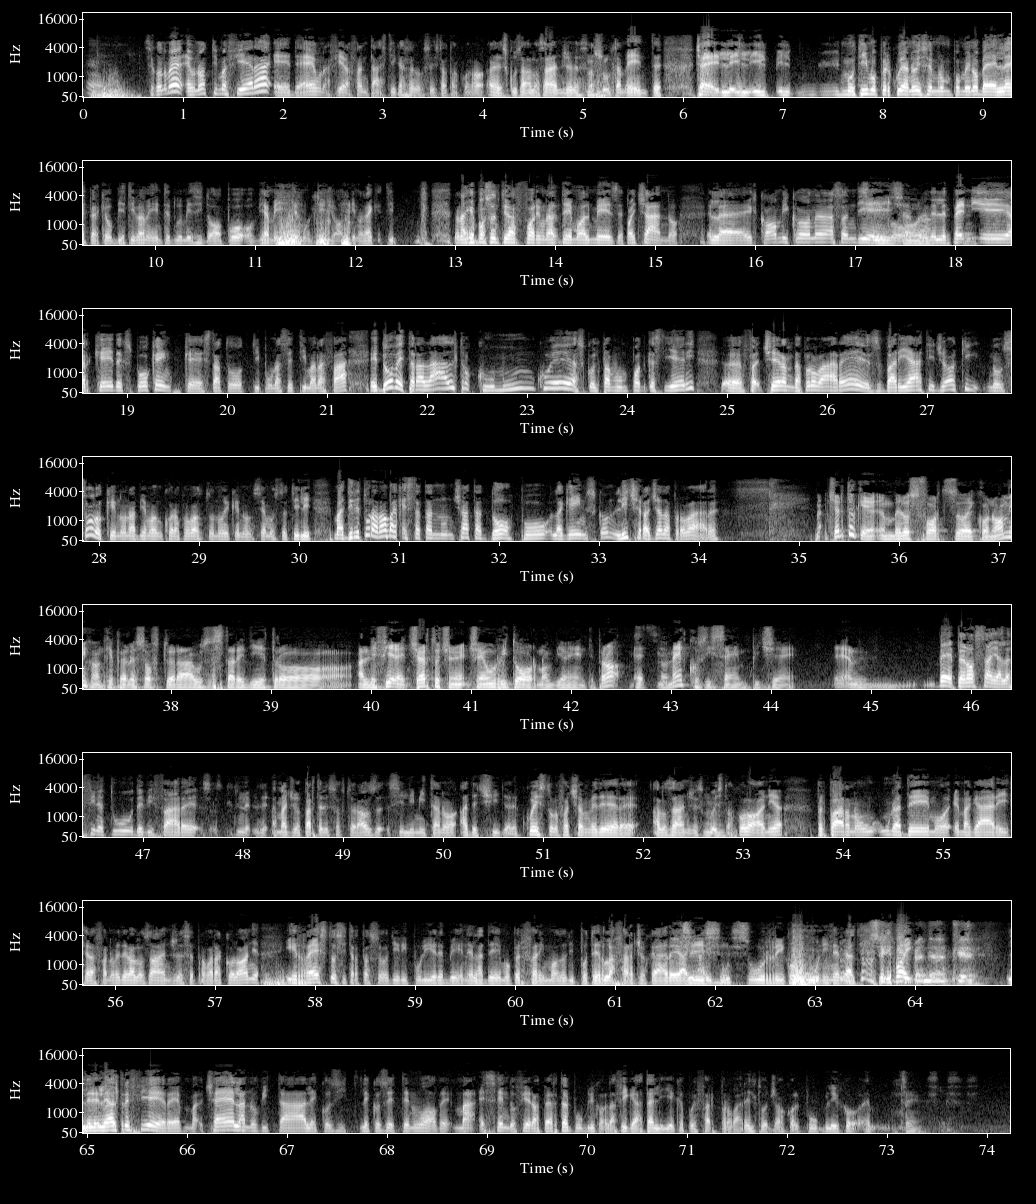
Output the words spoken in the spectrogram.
secondo me è un'ottima fiera ed è una fiera fantastica se non sei stato a, Colo- eh, scusa, a Los Angeles, Mm. assolutamente. Cioè il, il- il- il- il motivo per cui a noi sembra un po' meno bella è perché obiettivamente due mesi dopo, ovviamente, molti giochi non è che, ti, non è che possono tirare fuori una demo al mese, poi c'hanno il, il Comic Con a San Diego, Sì, anche Penny Arcade Expo che, che è stato tipo una settimana fa e dove tra l'altro comunque, ascoltavo un podcast ieri, eh, fa- c'erano da provare svariati giochi, non solo che non abbiamo ancora provato noi che non siamo stati lì, ma addirittura roba che è stata annunciata dopo la Gamescom, lì c'era già da provare. Ma certo che è un bello sforzo economico anche per le software house stare dietro alle fiere. Certo c'è un ritorno ovviamente, però Eh, sì. non è così semplice. Eh, Beh, però sai, alla fine tu devi fare, la maggior parte delle software house si limitano a decidere, questo lo facciamo vedere a Los Angeles, Mm. questo a Colonia, preparano un- una demo e magari te la fanno vedere a Los Angeles e provare a Colonia, il resto si tratta solo di ripulire bene la demo per fare in modo di poterla far giocare ai, Sì, ai sì, buzzurri comuni. nelle altre- Sì, poi dipende anche. Le, le altre fiere ma c'è la novità, le, cosi- le cosette nuove, ma essendo fiera aperta al pubblico, la figata lì è che puoi far provare il tuo gioco al pubblico. E, sì, sì, sì.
